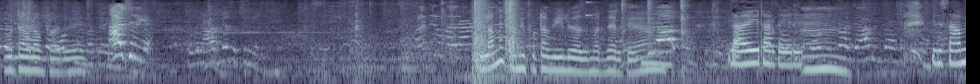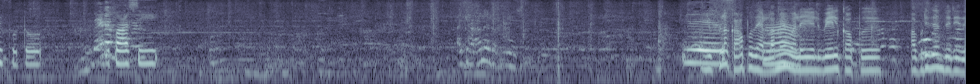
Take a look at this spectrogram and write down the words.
போட்டோவெல்லாம் பாரு. எல்லாமே சாமி போட்டா வேலு அது மாதிரி தான் இருக்கு ம். இது சாமி ஃபோட்டோ இது பாசி. காப்பு தான் எல்லாமே வளையல் வேல் காப்பு. அப்படிதான் தெரியுது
